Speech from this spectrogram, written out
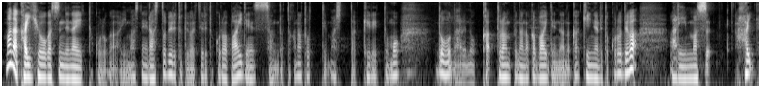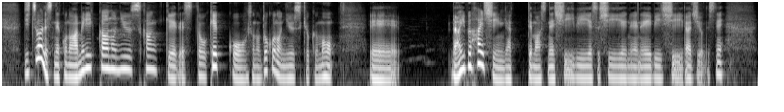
まだ開票が進んでないところがありますね。ラストベルトと言われているところはバイデンさんだったかな、取ってましたけれども、どうなるのか、トランプなのか、バイデンなのか気になるところではあります。はい。実はですね、このアメリカのニュース関係ですと、結構、そのどこのニュース局も、えー、ライブ配信やってますね。CBS、CNN、ABC、ラジオですね。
